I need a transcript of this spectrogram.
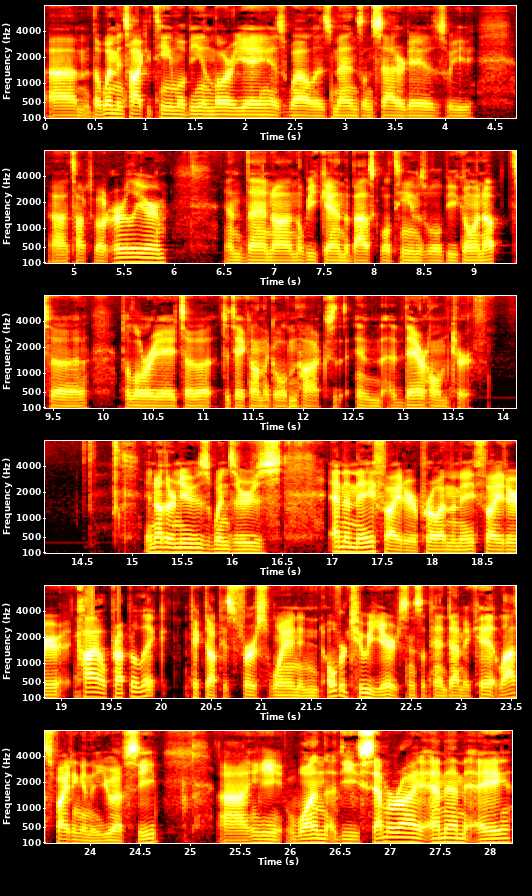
Um, the women's hockey team will be in Laurier as well as men's on Saturday, as we uh, talked about earlier. And then on the weekend, the basketball teams will be going up to, to Laurier to, to take on the Golden Hawks in their home turf. In other news, Windsor's MMA fighter, pro MMA fighter Kyle Prepolec picked up his first win in over two years since the pandemic hit. Last fighting in the UFC, uh, he won the Samurai MMA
